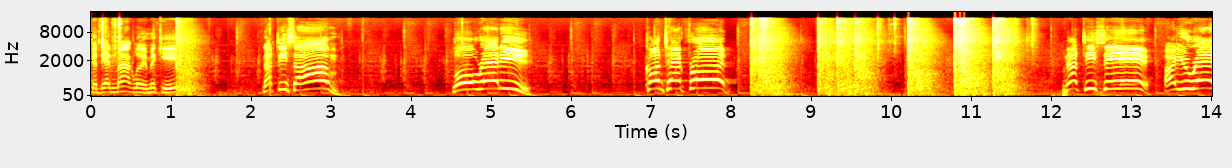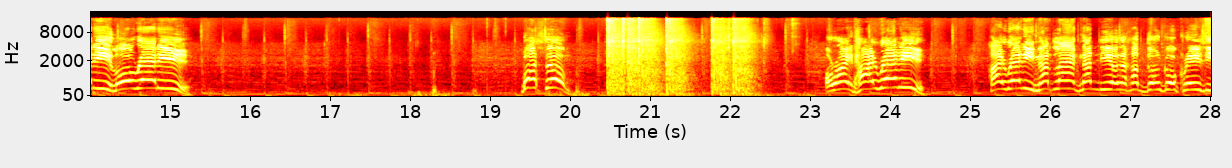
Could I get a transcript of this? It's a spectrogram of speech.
กระเด็นมากเลยเมื่อกี้ นัดที่ 3 Low ready. Contact front. นัดที่ 4 Are you ready? Low ready. Bust them. Alright, high ready. High ready นัดแรก นัดเดียวนะครับ Don't go crazy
